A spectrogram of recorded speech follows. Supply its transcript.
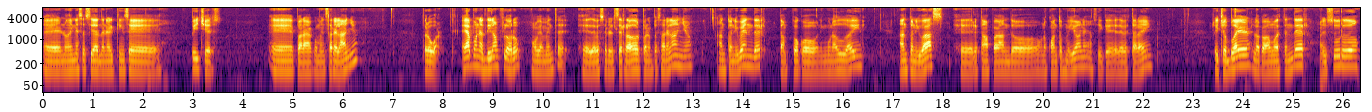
Eh, no hay necesidad de tener 15 pitchers eh, para comenzar el año. Pero bueno, ella pone a Dylan Floro, obviamente eh, debe ser el cerrador para empezar el año. Anthony Bender, tampoco ninguna duda ahí. Anthony Bass, le estamos pagando unos cuantos millones, así que debe estar ahí. Richard Blair, lo acabamos de extender. El zurdo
